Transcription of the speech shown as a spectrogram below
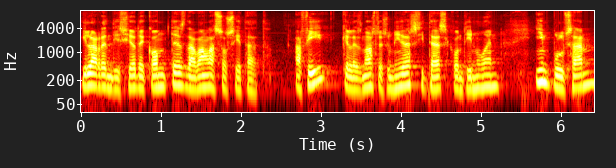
i la rendició de comptes davant la societat, a fi que les nostres universitats continuen impulsant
